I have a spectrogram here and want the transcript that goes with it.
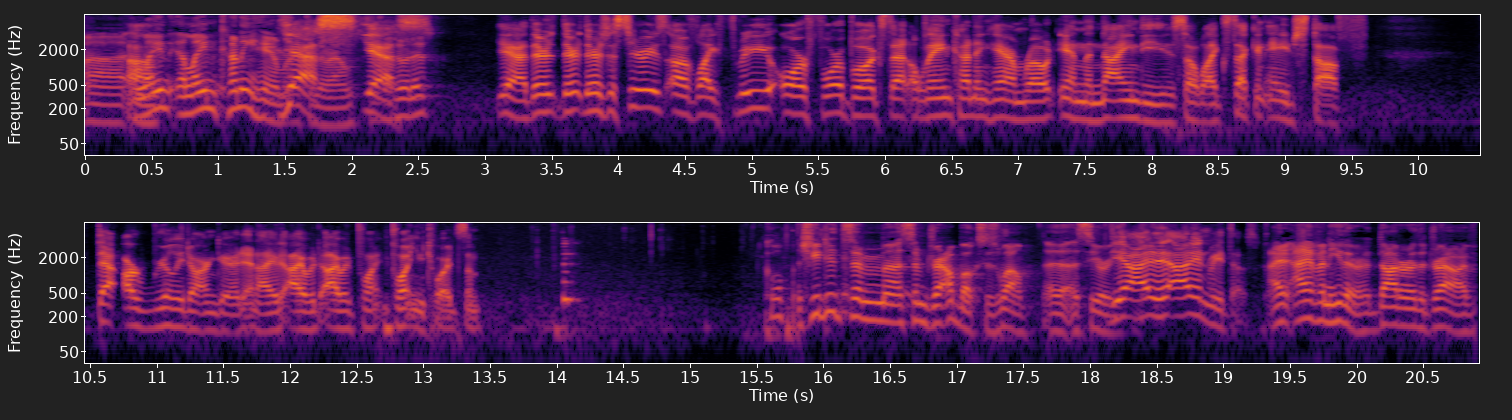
uh, Elaine Elaine Cunningham. writes in the yes. Is yes. that who it is? Yeah, there, there there's a series of like three or four books that Elaine Cunningham wrote in the '90s, so like second age stuff that are really darn good, and I, I would I would point point you towards them. Cool. She did some uh, some Drow books as well, a, a series. Yeah, I, I didn't read those. I, I haven't either. Daughter of the Drow. I've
